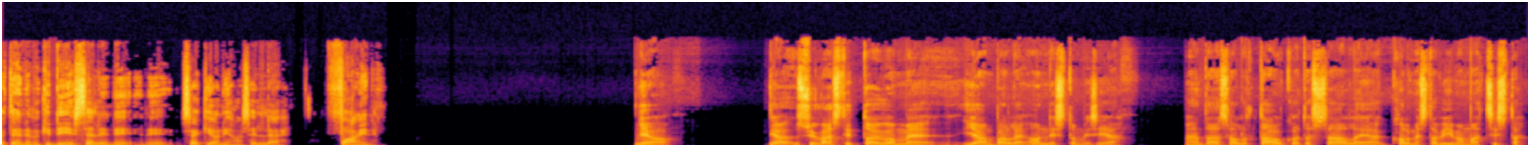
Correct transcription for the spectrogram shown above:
että enemmänkin dieseli, niin, niin sekin on ihan silleen fine. Joo. Ja syvästi toivomme Jampalle onnistumisia. Vähän taas ollut tauko tuossa alla ja kolmesta viime matsista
